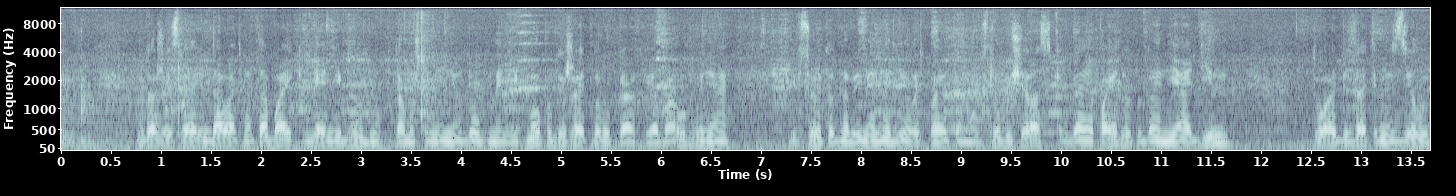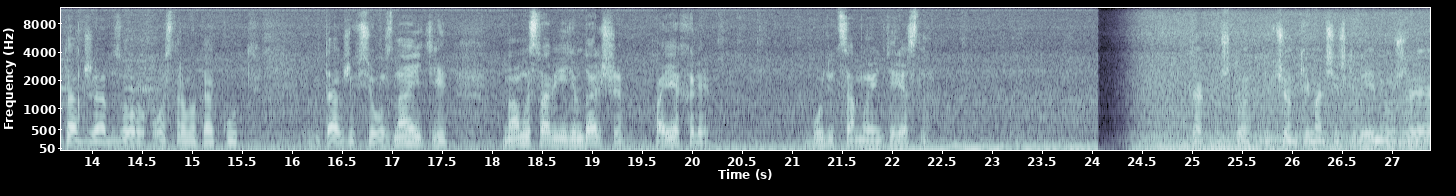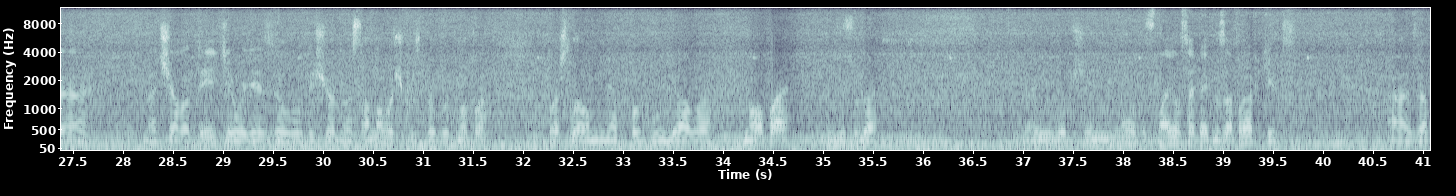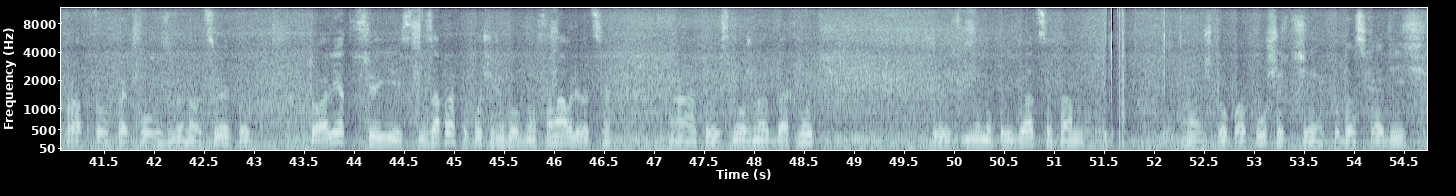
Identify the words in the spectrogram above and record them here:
Ну, даже если арендовать мотобайк, я не буду, потому что мне неудобно и кнопку держать на руках, и оборудование, и все это одновременно делать. Поэтому в следующий раз, когда я поеду туда не один, то обязательно сделаю также обзор острова Какут. Вы также все узнаете. Ну а мы с вами едем дальше. Поехали! Будет со мной интересно. Так, ну что, девчонки и мальчишки, время уже начало третьего. Я сделал вот еще одну остановочку, чтобы Кнопа пошла у меня погуляла. Кнопа, иди сюда. И, в общем, ну, вот остановился опять на заправке. А, заправка вот такого зеленого цвета. Туалет все есть. На заправках очень удобно устанавливаться. А, то есть можно отдохнуть то есть не напрягаться там, а, что покушать, э, куда сходить.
